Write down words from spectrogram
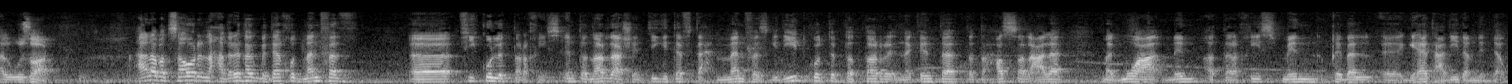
الوزاره أنا بتصور إن حضرتك بتاخد منفذ آه، في كل التراخيص. أنت النهارده عشان تيجي تفتح منفذ جديد كنت بتضطر إنك أنت تتحصل على مجموعة من التراخيص من قبل آه، جهات عديدة من الدولة.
